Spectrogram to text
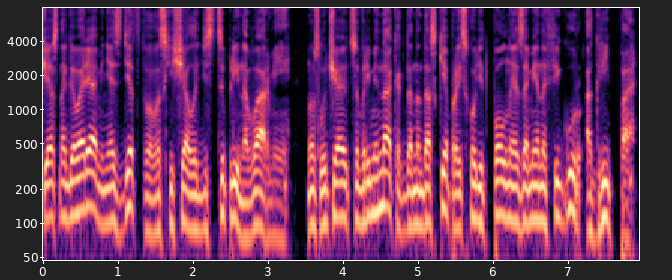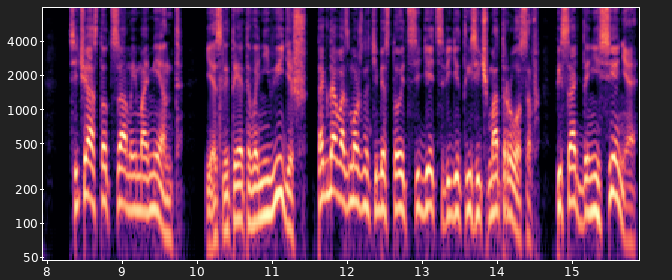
Честно говоря, меня с детства восхищала дисциплина в армии, но случаются времена, когда на доске происходит полная замена фигур Агриппа. Сейчас тот самый момент. Если ты этого не видишь, тогда, возможно, тебе стоит сидеть среди тысяч матросов, писать донесения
